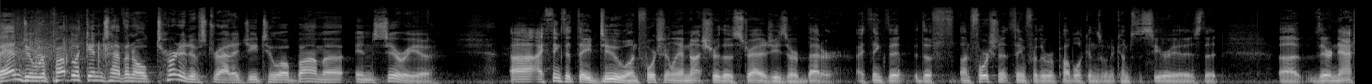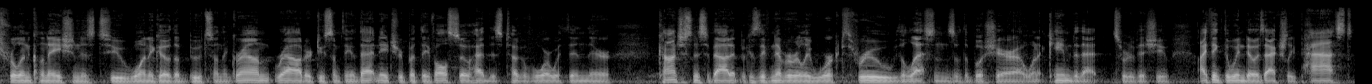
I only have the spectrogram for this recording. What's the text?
ben, do Republicans have an alternative strategy to Obama in Syria? Uh, I think that they do. Unfortunately, I'm not sure those strategies are better. I think that the f- unfortunate thing for the Republicans when it comes to Syria is that uh, their natural inclination is to want to go the boots on the ground route or do something of that nature, but they've also had this tug of war within their consciousness about it because they've never really worked through the lessons of the Bush era when it came to that sort of issue. I think the window is actually past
